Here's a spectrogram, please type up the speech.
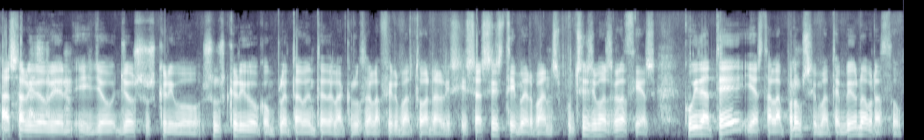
Ha salido bien y yo, yo suscribo, suscribo completamente de la cruz de la firma tu análisis. Asís Timmermans, muchísimas gracias. Cuídate y hasta la próxima. Te envío un abrazo.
